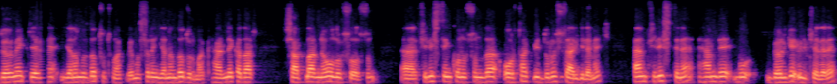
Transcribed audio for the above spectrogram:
dövmek yerine yanımızda tutmak ve Mısır'ın yanında durmak her ne kadar şartlar ne olursa olsun e, Filistin konusunda ortak bir duruş sergilemek hem Filistin'e hem de bu bölge ülkelere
